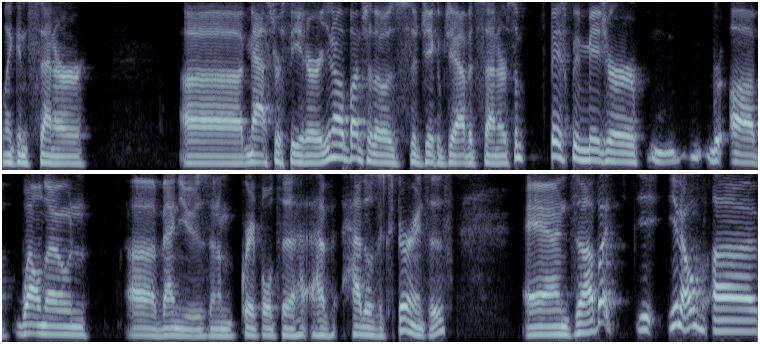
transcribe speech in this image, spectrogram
Lincoln Center, uh, Master Theater. You know, a bunch of those Jacob Javits Center, some basically major, uh, well known uh, venues, and I'm grateful to have had those experiences. And uh, but you know, uh,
